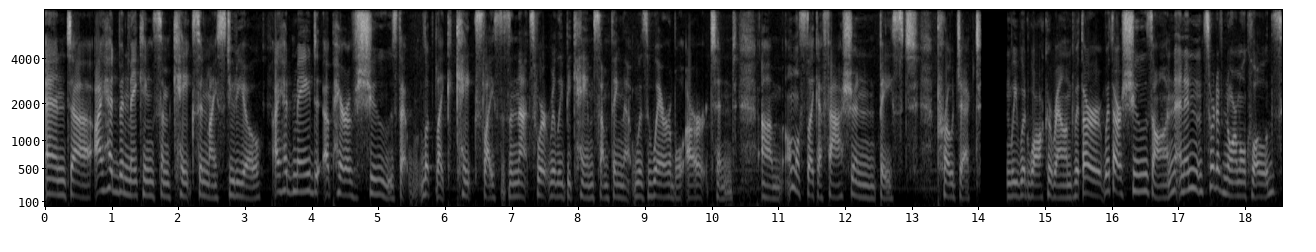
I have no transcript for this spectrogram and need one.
and uh, I had been making some cakes in my studio. I had made a pair of shoes that looked like cake slices, and that's where it really became something that was wearable art and um, almost like a fashion-based project. We would walk around with our with our shoes on and in sort of normal clothes,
